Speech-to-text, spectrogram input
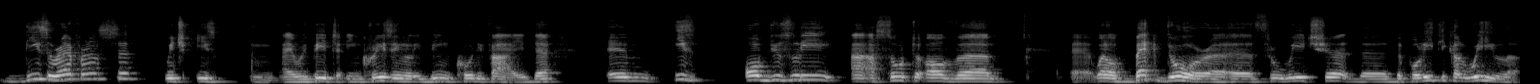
this reference, which is mm, I repeat, increasingly being codified, um, is obviously a, a sort of uh, uh, well, backdoor uh, uh, through which the, the political will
